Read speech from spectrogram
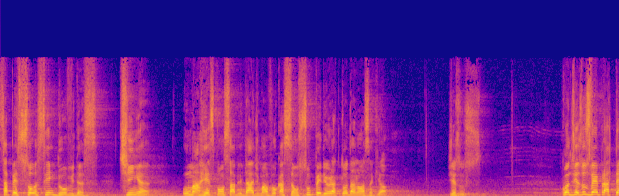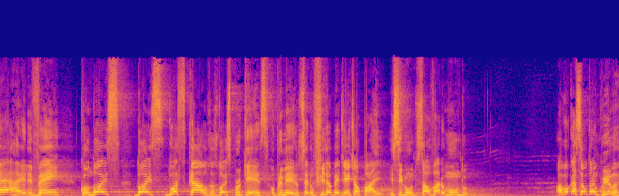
essa pessoa sem dúvidas tinha uma responsabilidade, uma vocação superior a toda a nossa aqui, ó. Jesus. Quando Jesus vem para a terra, ele vem com dois, dois, duas causas, dois porquês. O primeiro, ser um filho obediente ao Pai. E segundo, salvar o mundo. A vocação tranquila.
